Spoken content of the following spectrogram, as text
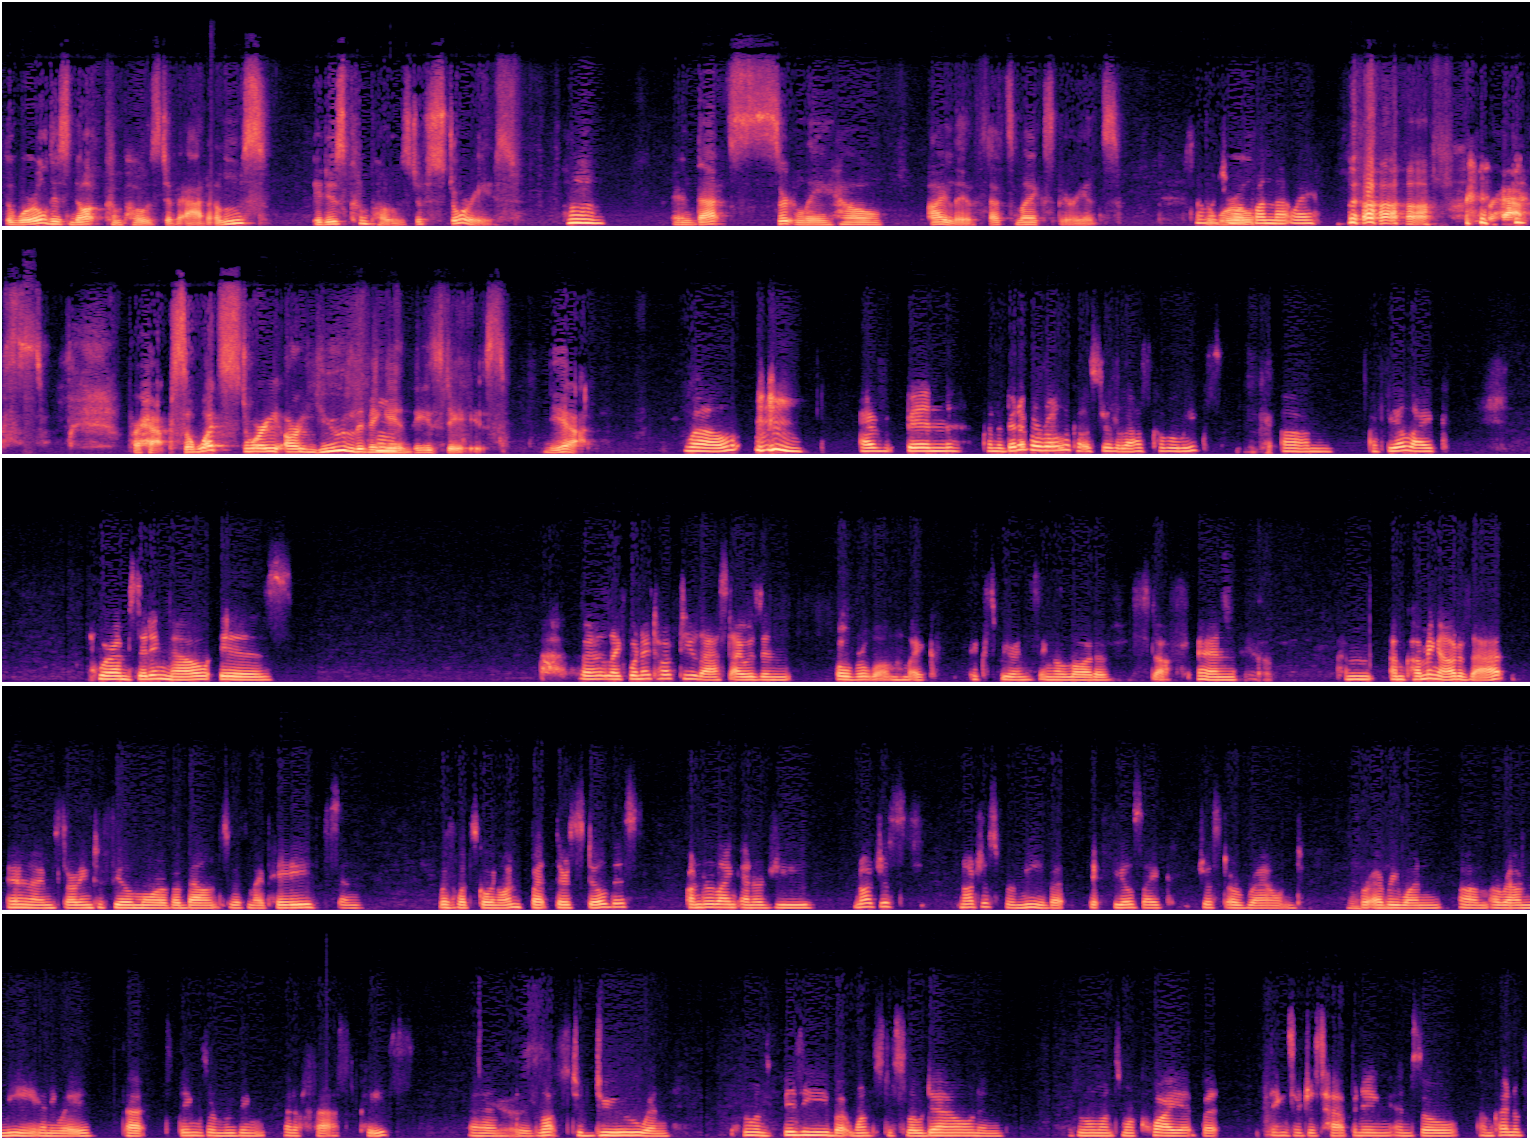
the world is not composed of atoms it is composed of stories Hmm. And that's certainly how I live. That's my experience. So The much world- more fun that way. Perhaps. Perhaps. So, what story are you living Hmm. in these days? Yeah. Well, I've been on a bit of a roller coaster the last couple of weeks. Okay. Um, I feel like where I'm sitting now is uh, like when I talked to you last, I was in overwhelm, like experiencing a lot of stuff, and Yeah. I'm I'm coming out of that, and I'm starting to feel more of a balance with my pace and with what's going on. But there's still this underlying energy, not just not just for me, but it feels like just around for Mhm. everyone um, around me anyway that things are moving at a fast pace and Yes. there's lots to do and everyone's busy but wants to slow down and everyone wants more quiet but things are just happening and so i'm kind of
